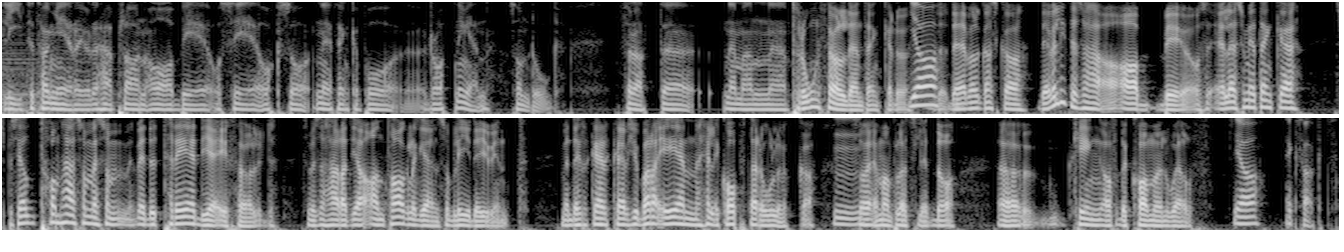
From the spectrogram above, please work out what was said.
Lite tangerar ju det här plan A, B och C också när jag tänker på eh, drottningen som dog. För att eh, när man... Eh, Tronföljden tänker du? Ja. Det, är väl ganska... Det är väl lite så här A, B och C. Eller som jag tänker... Speciellt de här som är som, vet du, tredje i följd. Som är så här att ja, antagligen så blir det ju inte. Men det krä- krävs ju bara en helikopterolycka. mm, Så är man plötsligt då eh, King of the Commonwealth. Ja, exakt.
